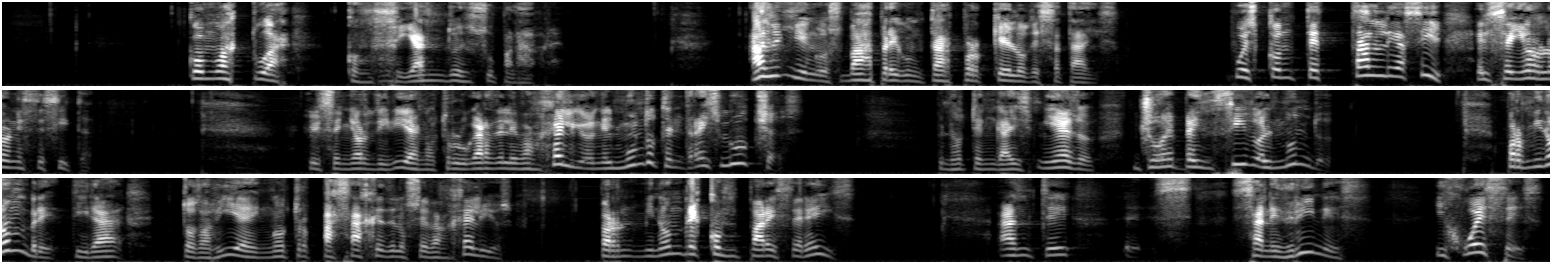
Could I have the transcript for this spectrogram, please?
¿Cómo actuar? Confiando en su palabra. Alguien os va a preguntar por qué lo desatáis. Pues contestadle así, el Señor lo necesita. El Señor diría en otro lugar del Evangelio, en el mundo tendréis luchas. no tengáis miedo, yo he vencido al mundo. Por mi nombre, dirá todavía en otro pasaje de los Evangelios, por mi nombre compareceréis ante eh, sanedrines y jueces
